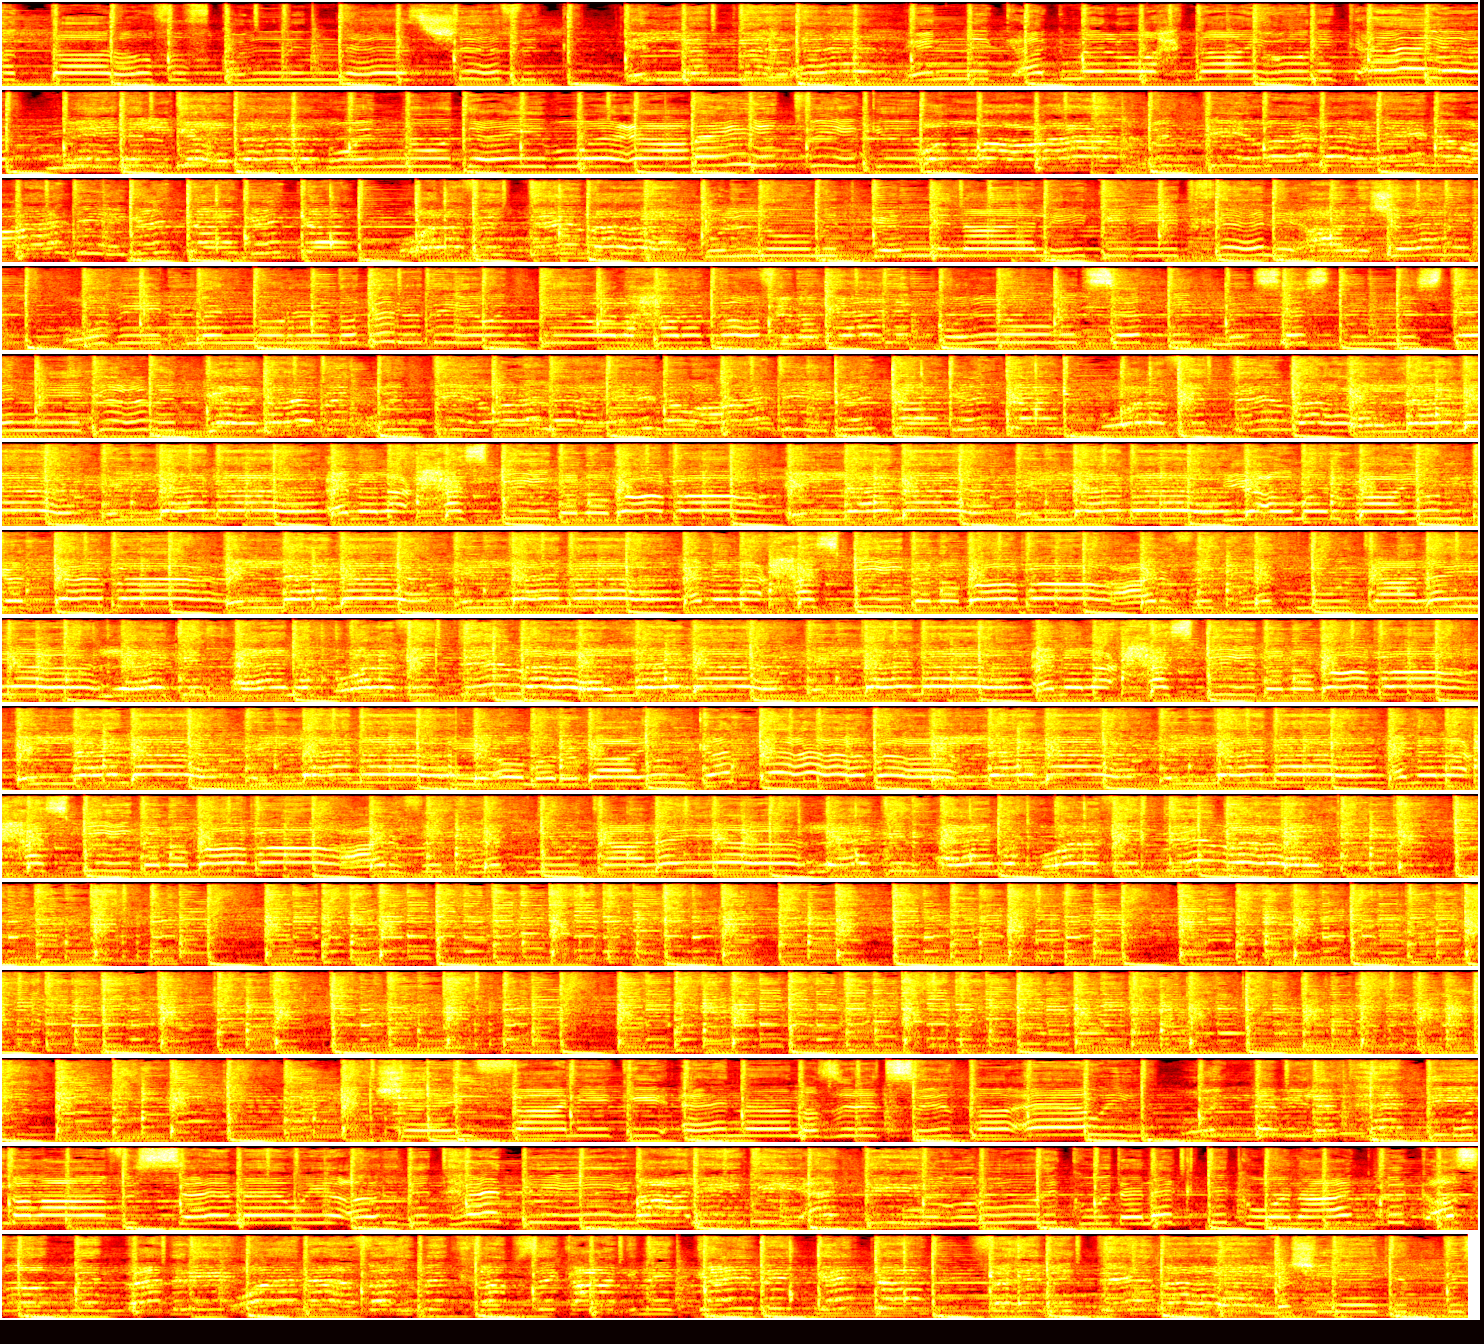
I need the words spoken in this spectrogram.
حد عرفه في كل الناس شافك إلا لما قال إنك أجمل واحدة عيونك آية من الجمال وإنه دايب واقع ميت فيكي والله عال وانتي ولا هنا وعادي جدا جدا ولا في الدماغ. كله متجنن عليكي بيتخانق علشانك بحبك أصلا من بدري وأنا فاهمك خمسك عجنك جايبك جدا فاهم الدماغ ماشيه كده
